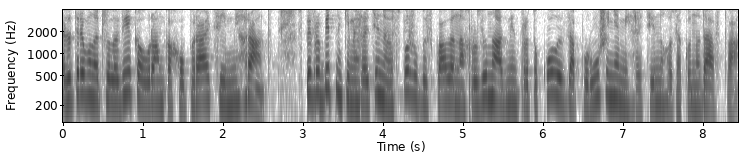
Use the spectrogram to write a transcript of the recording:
Затримали чоловіка у рамках операції Мігрант. Співробітники міграційної служби склали на грузина адмінпротоколи за порушення міграційного законодавства.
